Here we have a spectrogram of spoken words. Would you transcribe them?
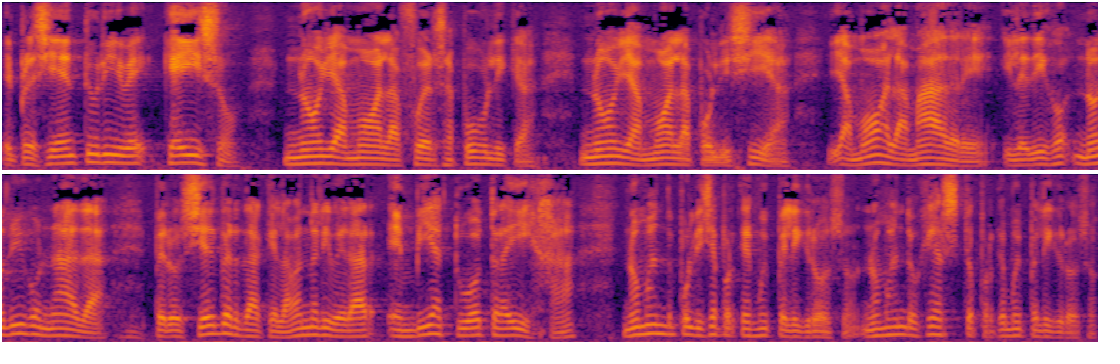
El presidente Uribe, ¿qué hizo? No llamó a la fuerza pública, no llamó a la policía, llamó a la madre y le dijo, no digo nada, pero si es verdad que la van a liberar, envía a tu otra hija, no mando policía porque es muy peligroso, no mando ejército porque es muy peligroso,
